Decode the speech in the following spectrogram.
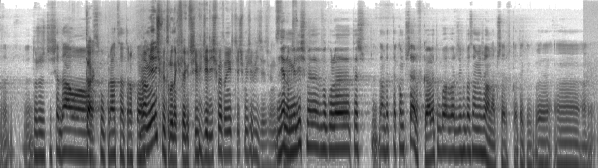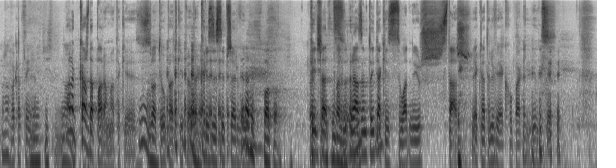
dużo rzeczy siadało, Tak. współpraca trochę... No mieliśmy trudne chwile, jak się widzieliśmy, to nie chcieliśmy się widzieć, więc... Nie no, mieliśmy w ogóle też nawet taką przerwkę, ale to była bardziej chyba zamierzona przerwka, tak jakby... e, Może wakacyjne. nie cis- no. Ale każda para ma takie zloty, upadki, prawda? Kryzysy, przerwy. Teraz jest spoko. Pięć lat bardzo razem to i tak jest ładny już staż, jak na ten wiek, chłopaki, więc...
